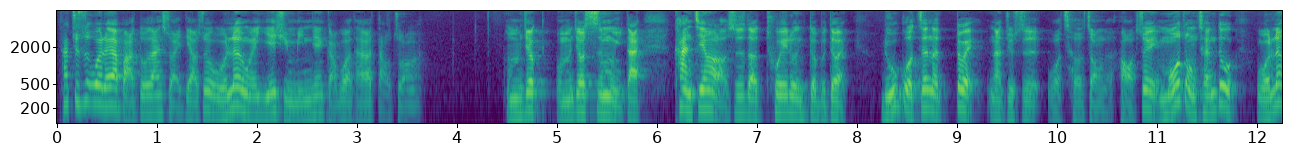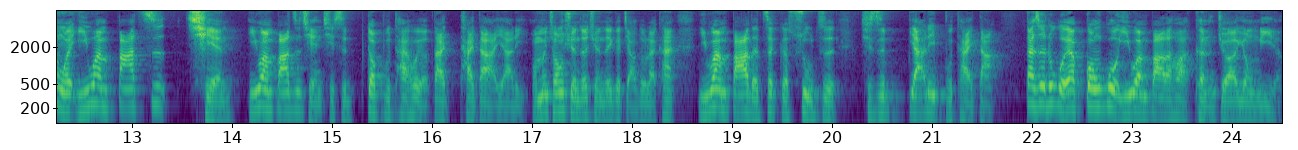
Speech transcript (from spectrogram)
他就是为了要把多单甩掉，所以我认为也许明天搞不好他要倒庄啊。我们就我们就拭目以待，看金老师的推论对不对？如果真的对，那就是我车中的好。所以某种程度，我认为一万八之前，一万八之前其实都不太会有太太大的压力。我们从选择权的一个角度来看，一万八的这个数字其实压力不太大。但是如果要攻过一万八的话，可能就要用力了，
